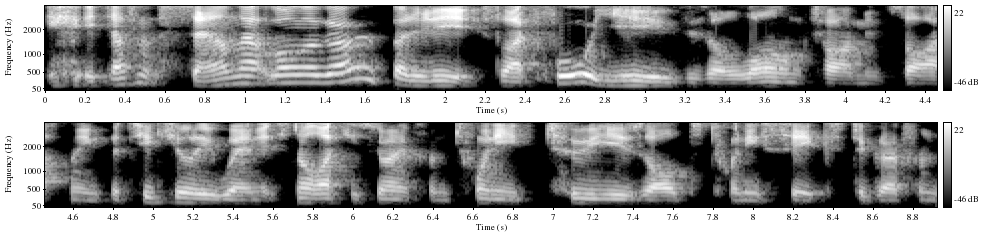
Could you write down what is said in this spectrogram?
it doesn't sound that long ago, but it is. Like four years is a long time in cycling, particularly when it's not like he's going from 22 years old to 26 to go from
